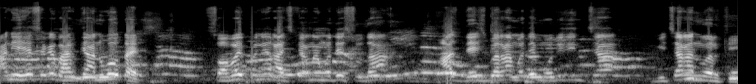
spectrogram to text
आणि हे सगळे भारतीय अनुभवत आहेत स्वाभाविकपणे राजकारणामध्ये सुद्धा आज देशभरामध्ये मोदीजींच्या विचारांवरती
